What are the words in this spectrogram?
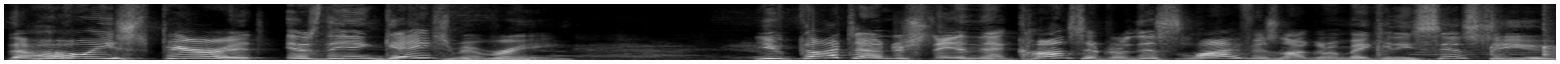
The Holy Spirit is the engagement ring. You've got to understand that concept, or this life is not going to make any sense to you.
